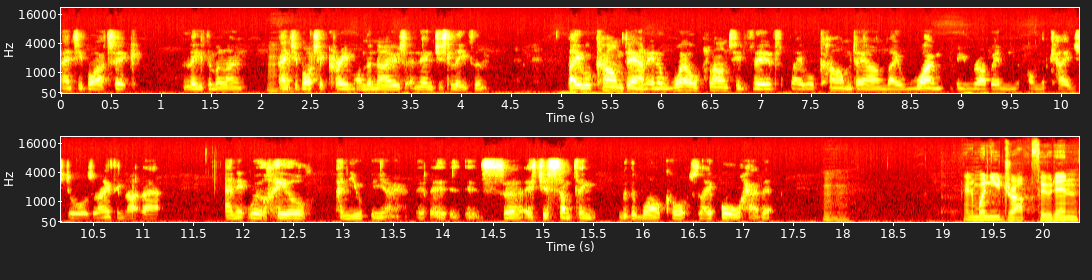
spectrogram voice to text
antibiotic, leave them alone. Mhm. Antibiotic cream on the nose, and then just leave them. They will calm down in a well planted viv. They will calm down. They won't be rubbing on the cage doors or anything like that, and it will heal. And you, you know, it, it, it's uh, it's just something with the wild caughts. They all have it. hmm And when you drop food in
